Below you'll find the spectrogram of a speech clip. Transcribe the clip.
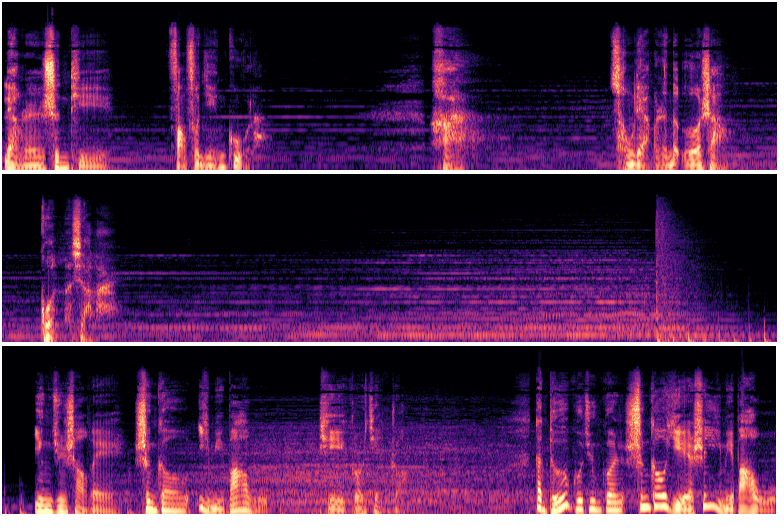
两人身体仿佛凝固了，汗从两个人的额上滚了下来。英军少尉身高一米八五，体格健壮。但德国军官身高也是一米八五，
